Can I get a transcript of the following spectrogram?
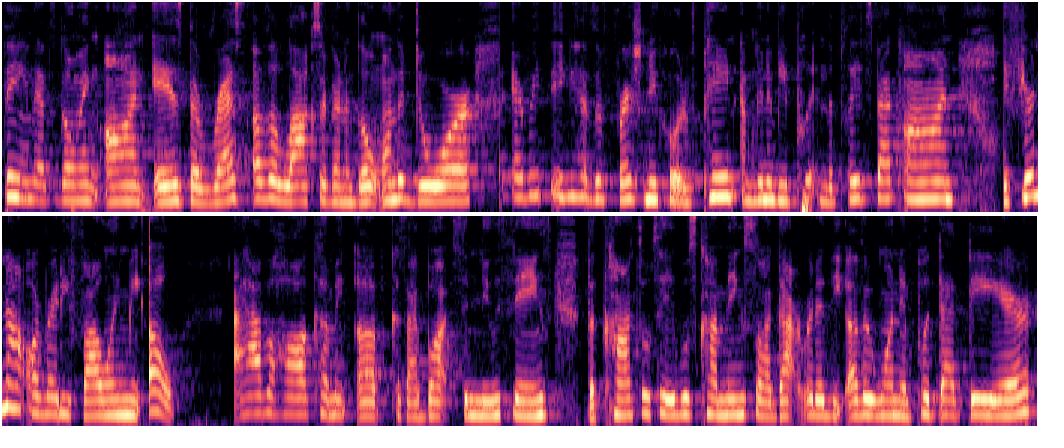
thing that's going on is the rest of the locks are going to go on the door. Everything has a fresh new coat of paint. I'm going to be putting the plates back on. If you're not already following me oh I have a haul coming up because I bought some new things. The console table's coming, so I got rid of the other one and put that there.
